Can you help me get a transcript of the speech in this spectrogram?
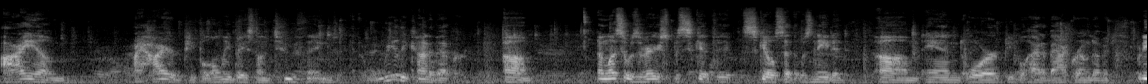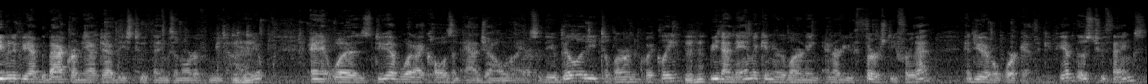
I um I hired people only based on two things, really kind of ever. Um, unless it was a very specific skill set that was needed um, and or people had a background of it but even if you have the background you have to have these two things in order for me to hire Mhm. you and it was do you have what i call as an agile mind so the ability to learn quickly Mhm. be dynamic in your learning and are you thirsty for that and do you have a work ethic if you have those two things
